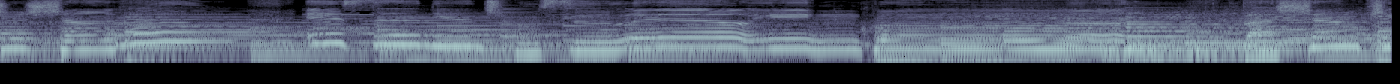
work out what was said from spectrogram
是伤痕，一思念就撕裂灵魂。把相片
